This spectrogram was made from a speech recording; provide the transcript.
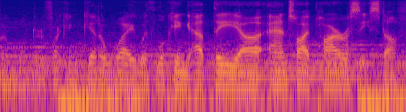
I wonder if I can get away with looking at the uh, anti-piracy stuff. I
